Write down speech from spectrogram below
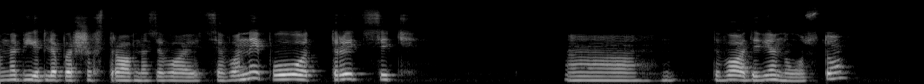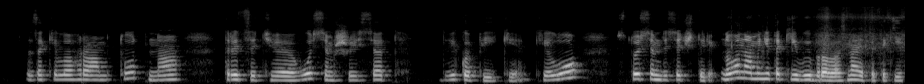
Набір для перших страв називаються. Вони по 32,90 за кілограм. Тут на 38,62 копійки. Кіло 174. Ну, вона мені такі вибрала, знаєте, такі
